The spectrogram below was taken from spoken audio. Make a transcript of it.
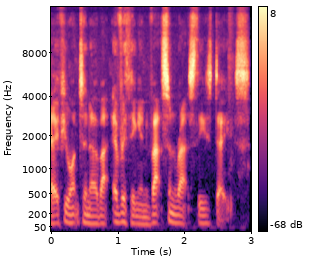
uh, if you want to know about everything in VATS and RATS these days.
